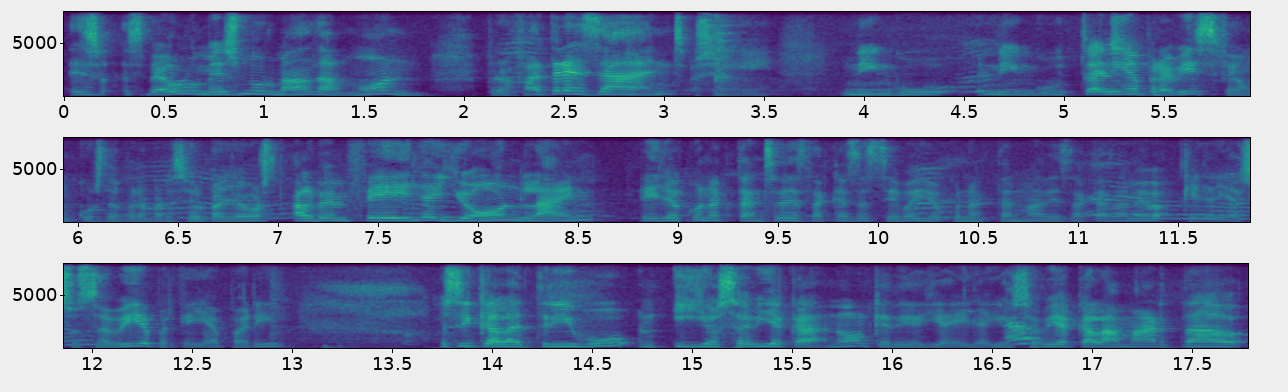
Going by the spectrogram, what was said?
es, es veu el més normal del món, però fa 3 anys, o sigui, ningú, ningú tenia previst fer un curs de preparació part. Llavors el vam fer ella i jo online, ella connectant-se des de casa seva jo connectant-me des de casa meva, que ella ja s'ho sabia perquè ja ha parit. O sigui que la tribu, i jo sabia que, no, el que deia ella, jo sabia que la Marta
